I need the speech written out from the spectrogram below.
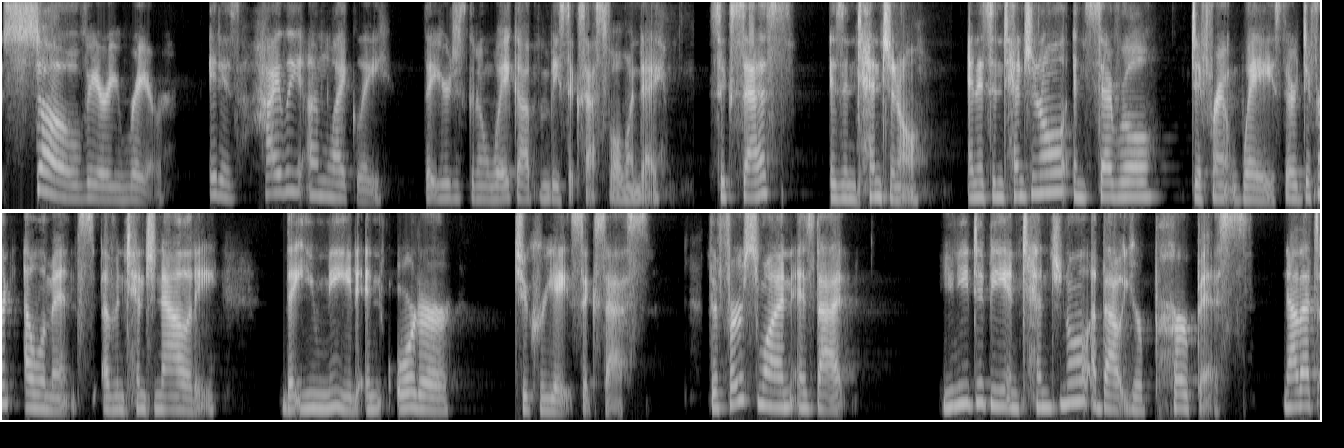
so very rare. It is highly unlikely that you're just going to wake up and be successful one day. Success is intentional, and it's intentional in several different ways. There are different elements of intentionality that you need in order to create success. The first one is that you need to be intentional about your purpose. Now, that's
